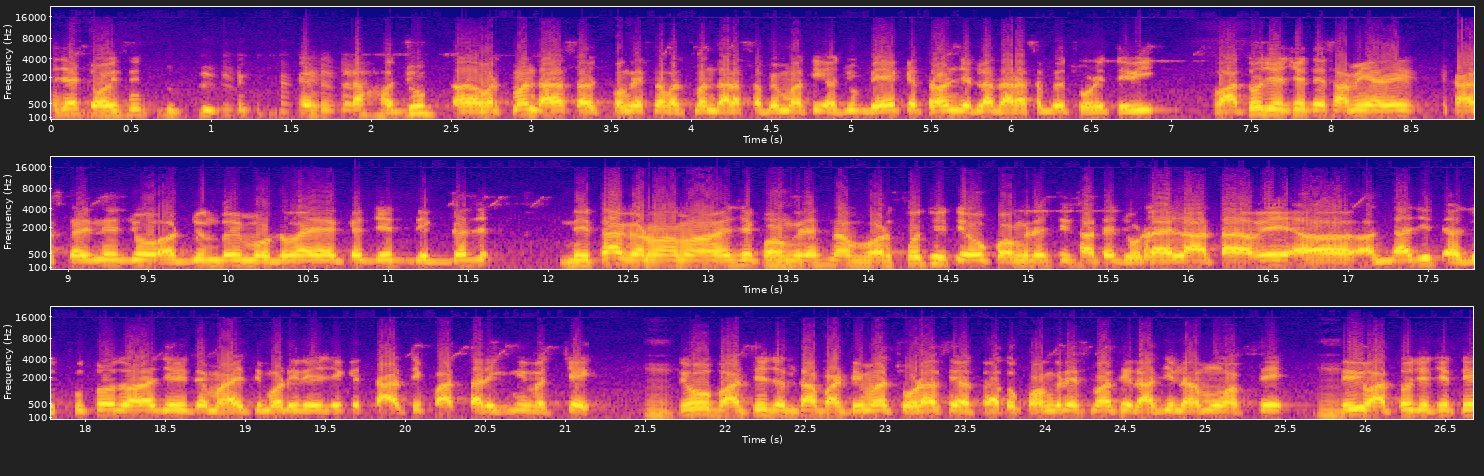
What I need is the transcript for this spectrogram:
હજાર ચોવીસની ચૂંટણી હજુ વર્તમાન ધારાસભ્ય, કોંગ્રેસના વર્તમાન ધારાસભ્યમાંથી હજુ બે કે ત્રણ જેટલા ધારાસભ્યો છોડે તેવી વાતો જે છે તે સામે આવી ખાસ કરીને જો અર્જુનભાઈ મોઢવાએ કે જે દિગ્ગજ નેતા ગણવામાં આવે છે. કોંગ્રેસના વર્ષોથી તેઓ કોંગ્રેસની સાથે જોડાયેલા હતા. હવે અંદાજિત સૂત્રો દ્વારા જે રીતે માહિતી મળી રહી છે કે ચારથી પાંચ તારીખની વચ્ચે તેઓ ભારતીય જનતા પાર્ટીમાં જોડાશે અથવા તો કોંગ્રેસમાંથી રાજીનામું આપશે તેવી વાતો જે છે તે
